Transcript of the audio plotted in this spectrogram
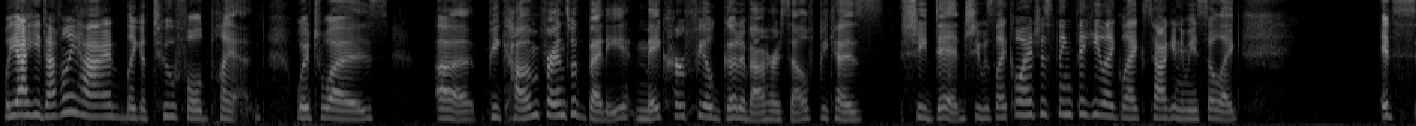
Well, yeah, he definitely had like a twofold plan, which was uh become friends with Betty, make her feel good about herself because she did. She was like, "Oh, I just think that he like likes talking to me." So like it's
